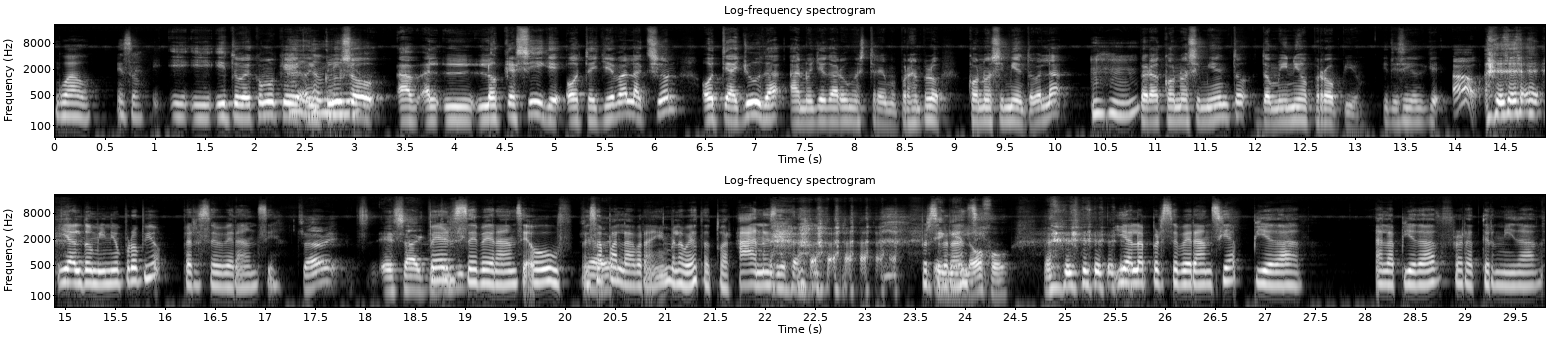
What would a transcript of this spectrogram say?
Wow, eso. Y, y, y tú ves como que incluso lo que sigue o te lleva a la acción o te ayuda a no llegar a un extremo. Por ejemplo, conocimiento, ¿verdad? Pero al conocimiento, dominio propio. Y te dicen que, oh. y al dominio propio, perseverancia. ¿Sabes? Exacto. Perseverancia. Uf, esa palabra, ¿eh? me la voy a tatuar. Ah, no es cierto. perseverancia. En el ojo. y a la perseverancia, piedad. A la piedad, fraternidad.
